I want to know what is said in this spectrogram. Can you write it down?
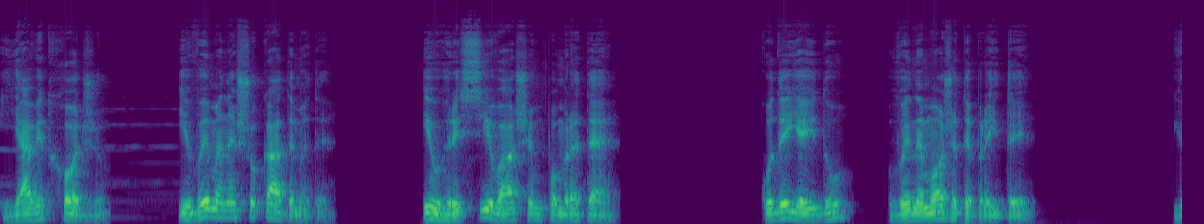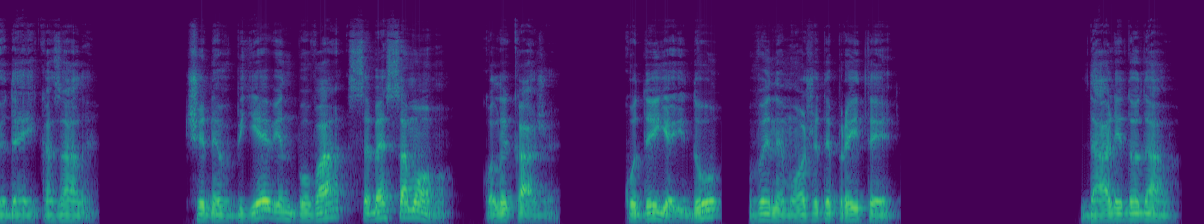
Я відходжу, і ви мене шукатимете, і в грісі вашим помрете. Куди я йду, ви не можете прийти. Юдеї казали, чи не вб'є він, бува, себе самого, коли каже, Куди я йду, ви не можете прийти. Далі додав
